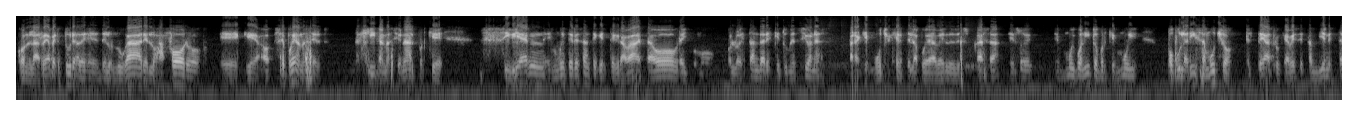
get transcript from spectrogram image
con la reapertura de, los lugares, los aforos, eh, que se puedan hacer una gira nacional, porque si bien es muy interesante que esté grabada esta obra y como con los estándares que tú mencionas, para que mucha gente la pueda ver desde su casa, eso es, muy bonito porque muy populariza mucho el teatro, que a veces también está,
